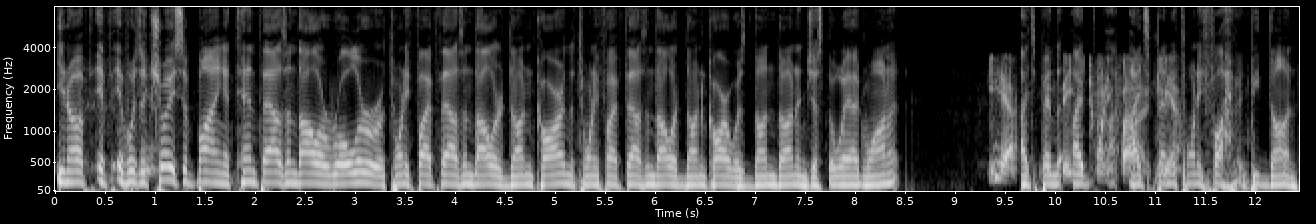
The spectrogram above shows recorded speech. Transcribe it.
You know, if, if, if it was a choice of buying a ten thousand dollar roller or a twenty five thousand dollar done car, and the twenty five thousand dollar done car was done done and just the way I'd want it, Yeah, I'd spend the, I'd, 25. I'd spend yeah. the twenty five and be done.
